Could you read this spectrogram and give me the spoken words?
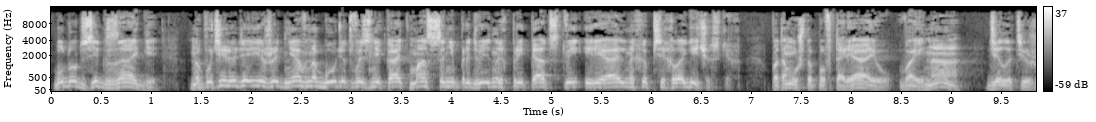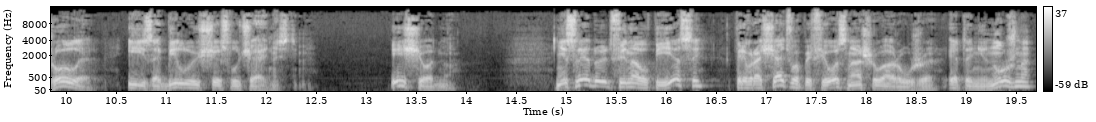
будут зигзаги. На пути людей ежедневно будет возникать масса непредвиденных препятствий и реальных, и психологических. Потому что, повторяю, война – дело тяжелое и изобилующее случайностями. И еще одно. Не следует финал пьесы превращать в апофеоз нашего оружия. Это не нужно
